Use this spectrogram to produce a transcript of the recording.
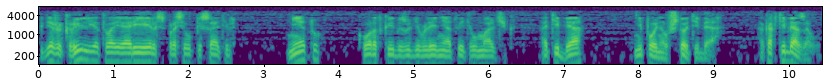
«Где же крылья твои, Ариэль?» — спросил писатель. «Нету», — коротко и без удивления ответил мальчик. «А тебя?» «Не понял, что тебя? А как тебя зовут?»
